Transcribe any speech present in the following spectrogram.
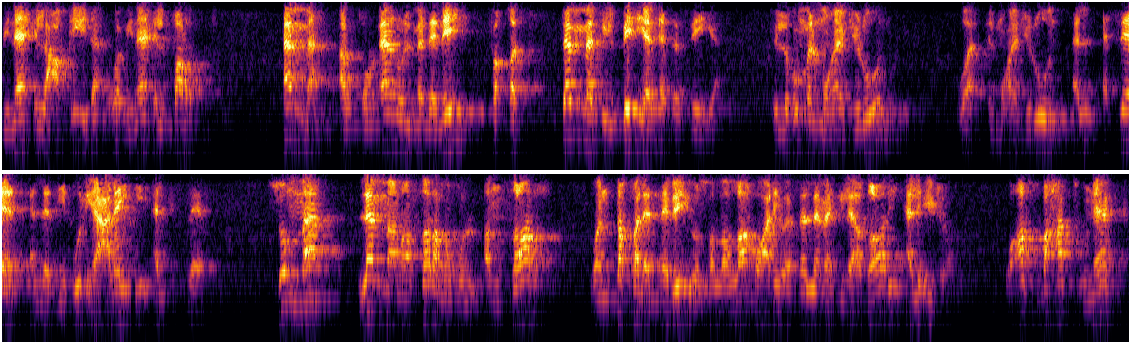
بناء العقيدة وبناء الفرد أما القرآن المدني فقد تمت البنية الأساسية اللي هم المهاجرون والمهاجرون الأساس الذي بني عليه الإسلام. ثم لما نصرهم الأنصار وانتقل النبي صلى الله عليه وسلم إلى دار الهجرة وأصبحت هناك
